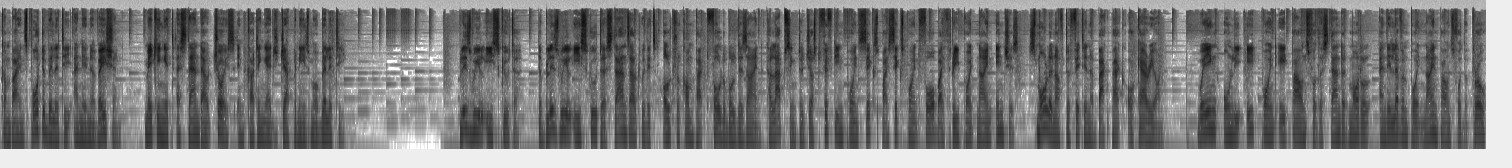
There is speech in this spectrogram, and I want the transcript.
combines portability and innovation, making it a standout choice in cutting-edge Japanese mobility. Blizwheel e-scooter The Blizwheel e-scooter stands out with its ultra-compact foldable design, collapsing to just 15.6 by 6.4 by 3.9 inches, small enough to fit in a backpack or carry-on. Weighing only 8.8 pounds for the standard model and 11.9 pounds for the Pro,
